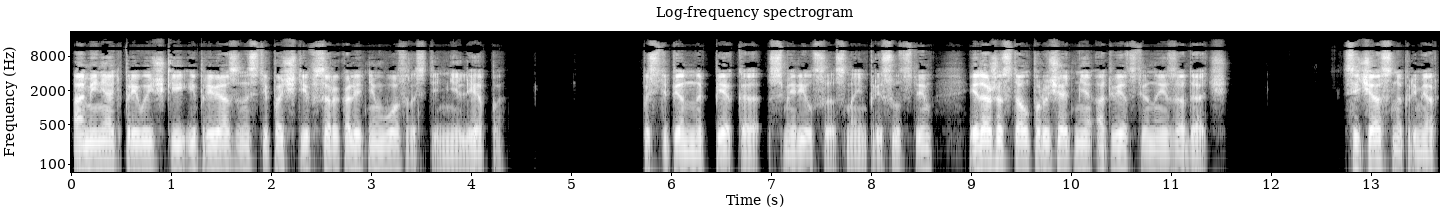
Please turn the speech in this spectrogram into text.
а менять привычки и привязанности почти в сорокалетнем возрасте нелепо. Постепенно Пека смирился с моим присутствием и даже стал поручать мне ответственные задачи. Сейчас, например,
